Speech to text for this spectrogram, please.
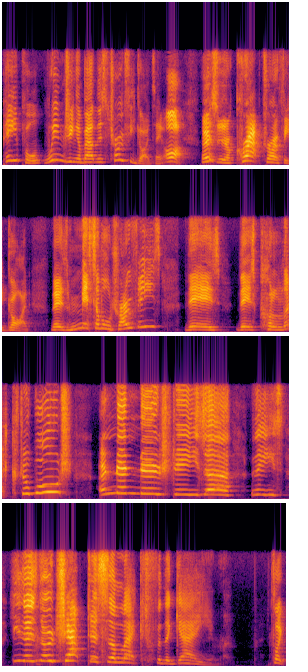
people whinging about this trophy guide saying, oh, this is a crap trophy guide. There's missable trophies, there's there's collectibles, and then there's these uh these there's no chapter select for the game. It's like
